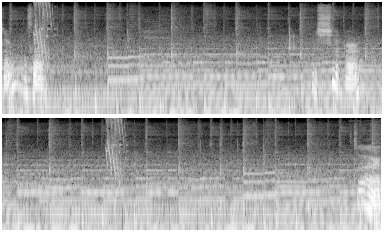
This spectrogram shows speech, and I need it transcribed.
Dude. What's that? Oh shit, bro. Dude.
